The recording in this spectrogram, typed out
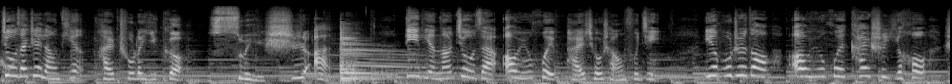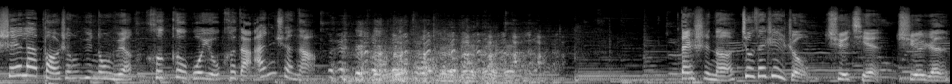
就在这两天，还出了一个碎尸案。地点呢就在奥运会排球场附近，也不知道奥运会开始以后谁来保证运动员和各国游客的安全呢？但是呢，就在这种缺钱、缺人、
